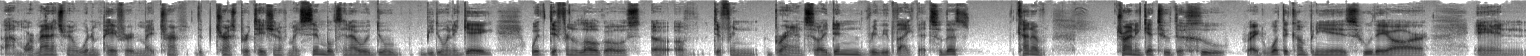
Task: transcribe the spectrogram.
um, or management wouldn't pay for my tra- the transportation of my cymbals, and I would do be doing a gig with different logos of, of different brands. So I didn't really like that. So that's kind of trying to get to the who right? What the company is who they are and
